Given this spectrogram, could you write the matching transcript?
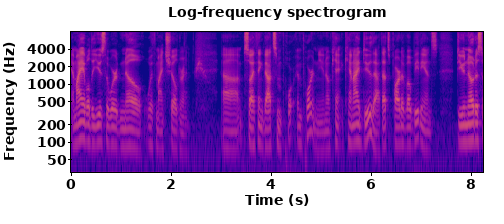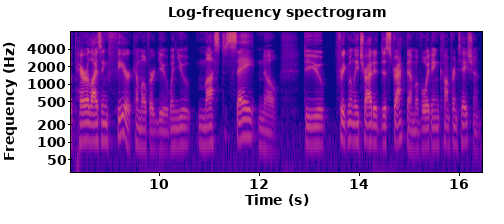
am I able to use the word no with my children? Um, so I think that's impor- important. You know, can can I do that? That's part of obedience. Do you notice a paralyzing fear come over you when you must say no? Do you frequently try to distract them, avoiding confrontation?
